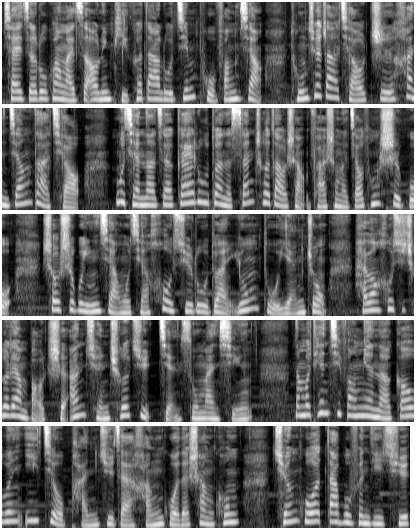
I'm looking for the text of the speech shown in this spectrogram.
下一则路况来自奥林匹克大路金浦方向铜雀大桥至汉江大桥。目前呢，在该路段的三车道上发生了交通事故，受事故影响，目前后续路段拥堵严重，还望后续车辆保持安全车距，减速慢行。那么天气方面呢，高温依旧盘踞在韩国的上空，全国大部分地区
